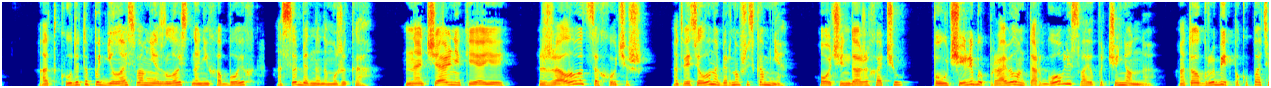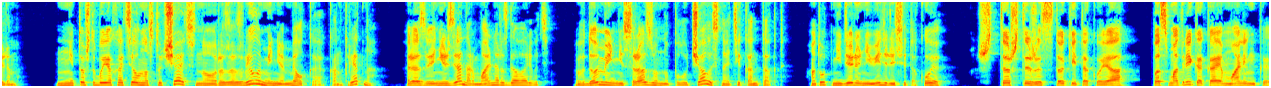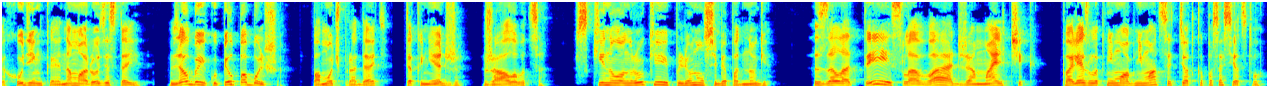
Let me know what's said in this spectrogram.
Откуда-то поднялась во мне злость на них обоих, особенно на мужика. Начальник я ей. Жаловаться хочешь? Ответил он, обернувшись ко мне. Очень даже хочу. Поучили бы правилам торговли свою подчиненную, а то грубит покупателям. Не то чтобы я хотел настучать, но разозлила меня мелкая конкретно. Разве нельзя нормально разговаривать? В доме не сразу, но получалось найти контакт. А тут неделю не виделись и такое. Что ж ты жестокий такой, а? Посмотри, какая маленькая, худенькая, на морозе стоит. Взял бы и купил побольше. Помочь продать? Так нет же. Жаловаться. Скинул он руки и плюнул себе под ноги. «Золотые слова, Джамальчик!» Полезла к нему обниматься тетка по соседству.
